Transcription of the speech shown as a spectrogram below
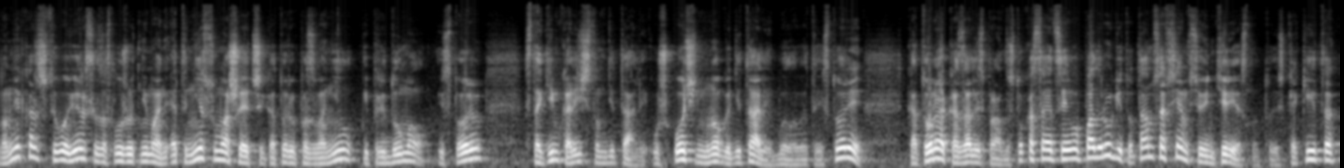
но мне кажется, что его версия заслуживает внимания. Это не сумасшедший, который позвонил и придумал историю с таким количеством деталей. Уж очень много деталей было в этой истории, которые оказались правдой. Что касается его подруги, то там совсем все интересно. То есть какие-то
